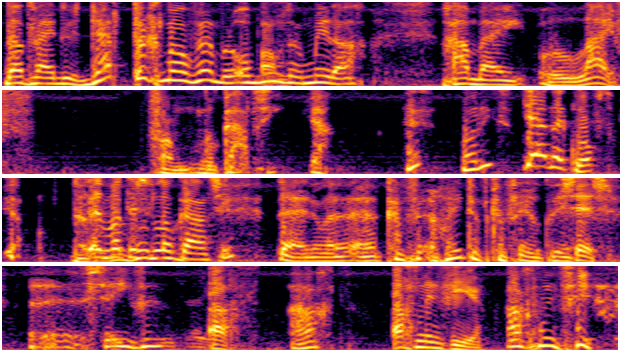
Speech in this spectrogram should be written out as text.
Dat wij dus 30 november op woensdagmiddag gaan wij live van locatie. Ja. Hè, Maurice? Ja, dat klopt. Ja. En wat is de locatie? Nee, eh, café, hoe heet dat café ook weer? Zes. Eh, zeven, Acht. acht, Acht min vier. acht min vier.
